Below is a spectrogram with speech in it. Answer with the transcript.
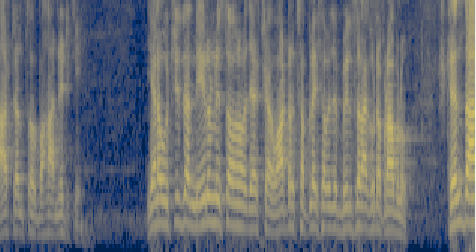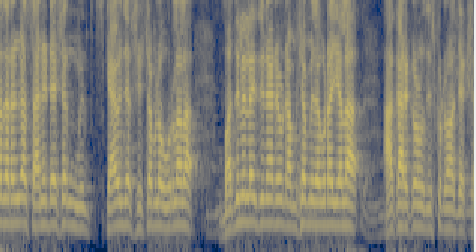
హాస్టల్తో మహా అన్నిటికీ. ఇలా ఉచిత నీరుని ఇస్తా అధ్యక్ష వాటర్ సప్లైకి సంబంధించిన బిల్స్ రాకుండా ప్రాబ్లం స్ట్రెంత్ ఆధారంగా శానిటేషన్ స్కావెంజర్ సిస్టంలో ఊర్ల బదిలీలు అవుతున్నటువంటి అంశం మీద కూడా ఇలా ఆ కార్యక్రమం తీసుకుంటున్నాం అధ్యక్ష.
